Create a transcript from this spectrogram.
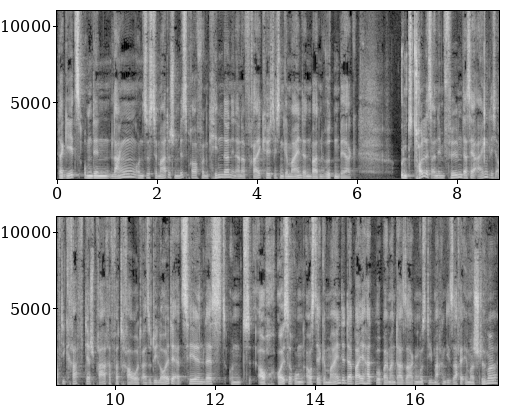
Da geht's um den langen und systematischen Missbrauch von Kindern in einer freikirchlichen Gemeinde in Baden-Württemberg. Und toll ist an dem Film, dass er eigentlich auf die Kraft der Sprache vertraut, also die Leute erzählen lässt und auch Äußerungen aus der Gemeinde dabei hat, wobei man da sagen muss, die machen die Sache immer schlimmer,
